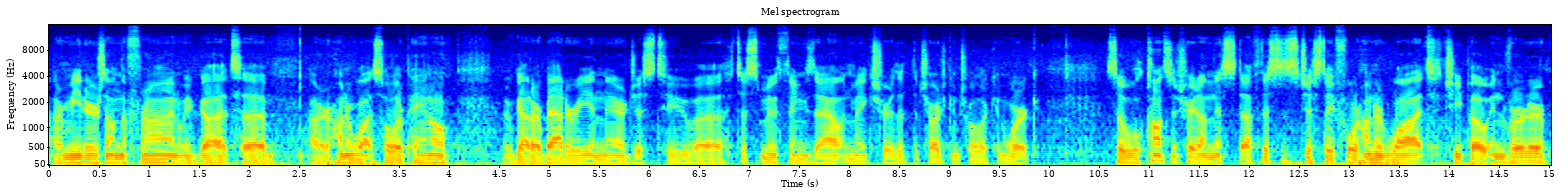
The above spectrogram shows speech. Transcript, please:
our meters on the front. We've got uh, our 100 watt solar panel. We've got our battery in there just to uh, to smooth things out and make sure that the charge controller can work. So we'll concentrate on this stuff. This is just a 400 watt cheapo inverter.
